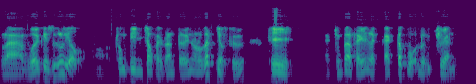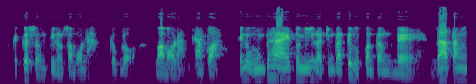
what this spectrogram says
là với cái dữ liệu ờ, thông tin trong thời gian tới nó rất nhiều thứ thì chúng ta thấy là cái tốc độ đường truyền cái cơ sở thông tin làm sao bảo đảm tốc độ và bảo đảm cái an toàn. Cái nội dung thứ hai tôi nghĩ là chúng ta tiếp tục quan tâm để gia tăng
